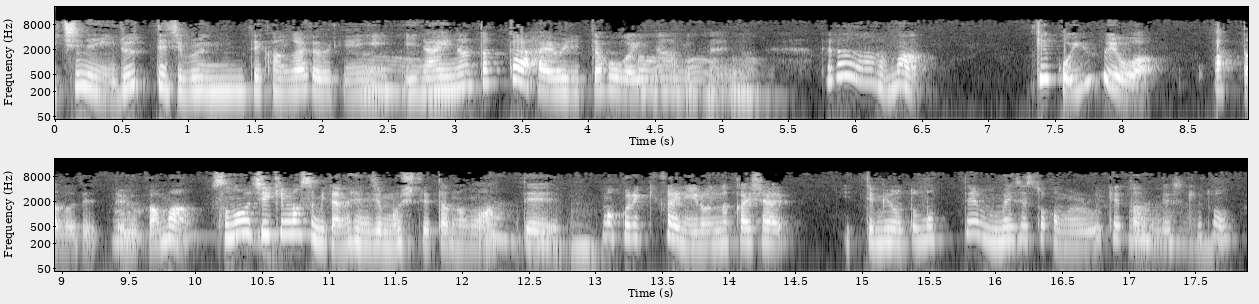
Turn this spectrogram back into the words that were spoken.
1年いるって自分で考えた時うん。に、いないなだったら早めに行った方がいいーな、みたいな。で、ただまあ、結構猶予はあったので、というか、まあ、そのうち行きますみたいな返事もしてたのもあってまあこれ機会にいろんな会社行ってみようと思って、面接とかもいろいろ受けたんですけど、まあ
